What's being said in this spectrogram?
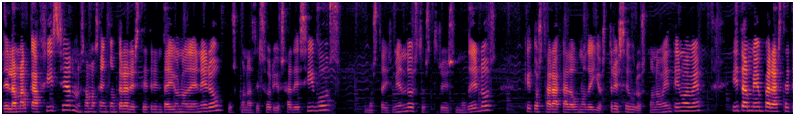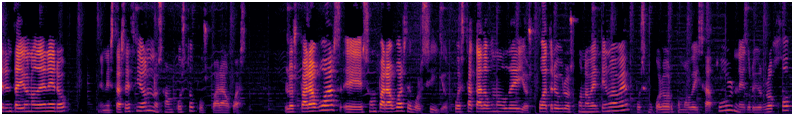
De la marca Fisher nos vamos a encontrar este 31 de enero pues con accesorios adhesivos, como estáis viendo, estos tres modelos, que costará cada uno de ellos 3,99 euros. Y también para este 31 de enero, en esta sección, nos han puesto pues paraguas. Los paraguas eh, son paraguas de bolsillo. Cuesta cada uno de ellos 4,99 euros, pues en color como veis azul, negro y rojo,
